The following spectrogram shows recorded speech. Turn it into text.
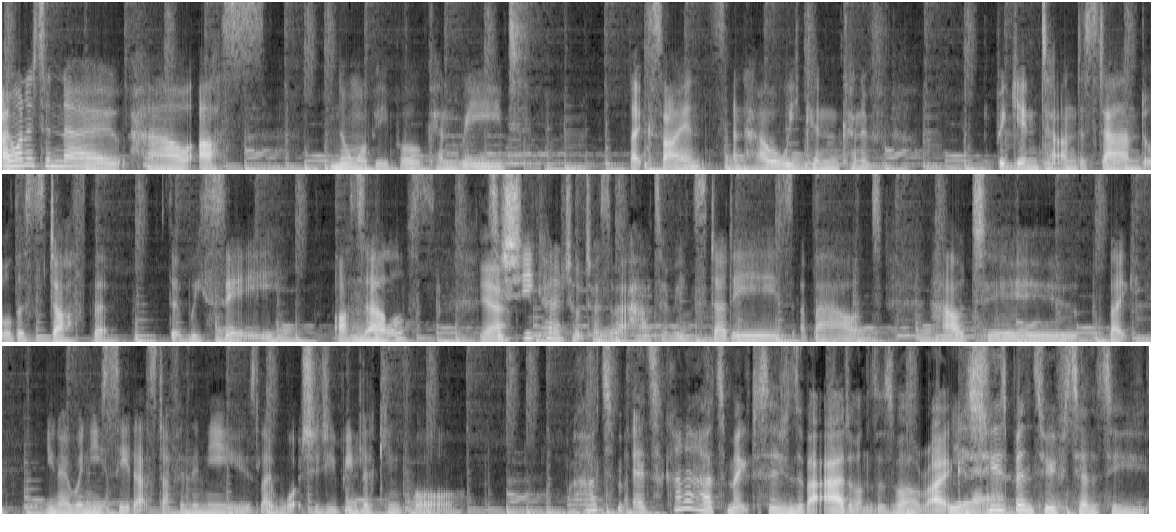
i wanted to know how us normal people can read like science and how we can kind of begin to understand all the stuff that that we see ourselves Yeah. so she kind of talked to us about how to read studies about how to like you know when you see that stuff in the news like what should you be looking for how to it's kind of hard to make decisions about add-ons as well right because Yeah. she's been through fertility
